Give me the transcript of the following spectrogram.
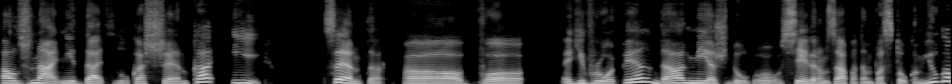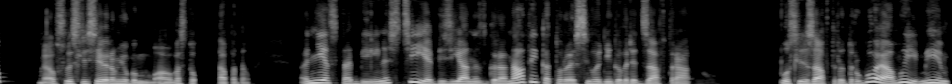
должна не дать Лукашенко и центр э, в Европе, да, между севером, западом, востоком, югом, в смысле севером, югом, востоком, западом, нестабильности и обезьяны с гранатой, которая сегодня говорит завтра послезавтра другое, а мы имеем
